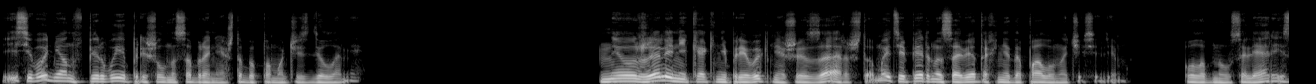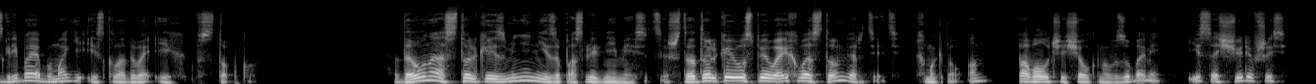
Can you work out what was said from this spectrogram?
И сегодня он впервые пришел на собрание, чтобы помочь с делами. «Неужели никак не привыкнешь, Изар, что мы теперь на советах не до полуночи сидим?» — улыбнулся Ляри, сгребая бумаги и складывая их в стопку. Да у нас столько изменений за последние месяцы, что только и успевай хвостом вертеть, — хмыкнул он, поволчьи щелкнув зубами и, сощурившись,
